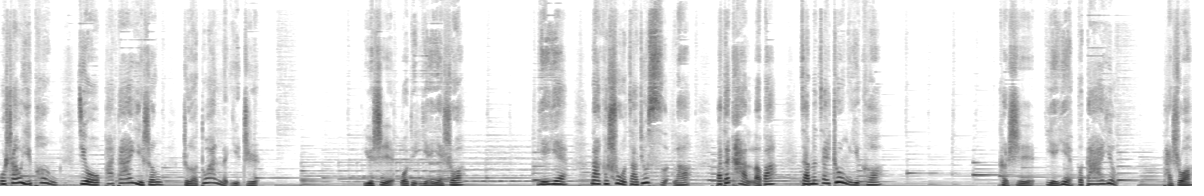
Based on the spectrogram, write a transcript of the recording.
我稍一碰，就吧嗒一声折断了一枝。于是我对爷爷说。爷爷，那棵树早就死了，把它砍了吧，咱们再种一棵。可是爷爷不答应，他说：“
